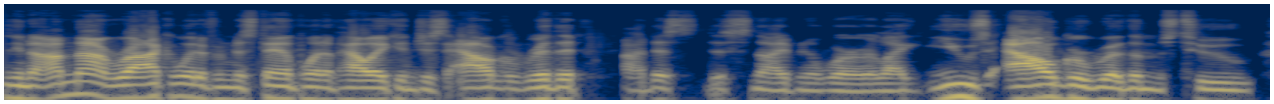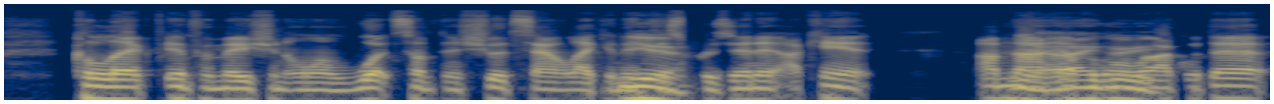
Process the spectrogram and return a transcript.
you know, I'm not rocking with it from the standpoint of how it can just algorithm. Uh, this this is not even a word. Like use algorithms to collect information on what something should sound like and then yeah. just present it. I can't. I'm not yeah, ever gonna rock with that.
